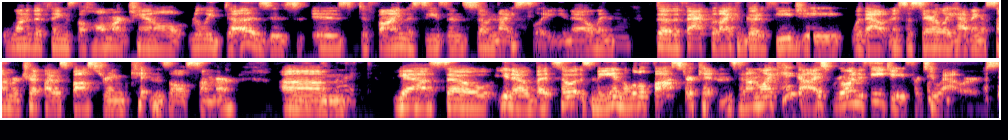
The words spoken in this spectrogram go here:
one of the things the Hallmark Channel really does is is define the seasons so nicely. You know, and Yeah. so the fact that I could go to Fiji without necessarily having a summer trip, I was fostering kittens all summer. Um, Right. yeah, so you know, but so it was me and the little foster kittens, and I'm like, hey guys, we're going to Fiji for two hours.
